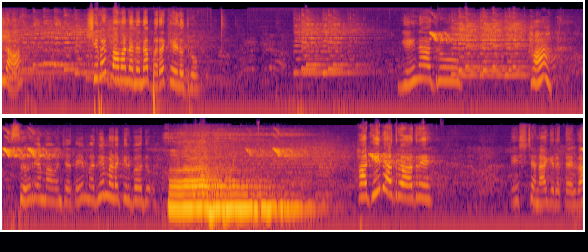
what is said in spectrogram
ಅಲ್ಲ, ಶಿವನ್ ಮಾವ ನನ್ನನ್ನ ಬರಕ್ ಹೇಳಿದ್ರು. ಏನಾದ್ರೂ? ಹಾ, ಸೂರ್ಯ ಮಾವನ್ ಜೊತೆ ಮದ್ವೆ ಮಾಡಕ್ಕಿರ್ಬೋದು. ಹಾಗೇನಾದ್ರೂ ಆದ್ರೆ ಎಷ್ಟು ಚೆನ್ನಾಗಿರುತ್ತೆ ಅಲ್ವಾ?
